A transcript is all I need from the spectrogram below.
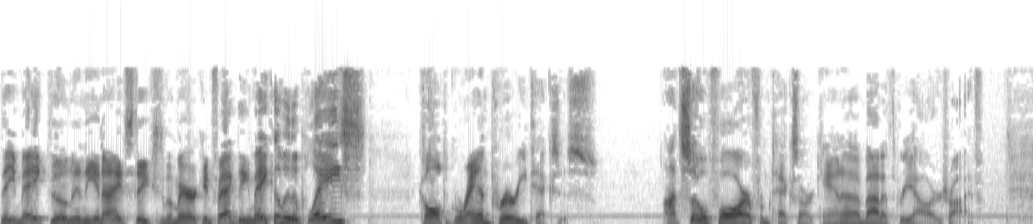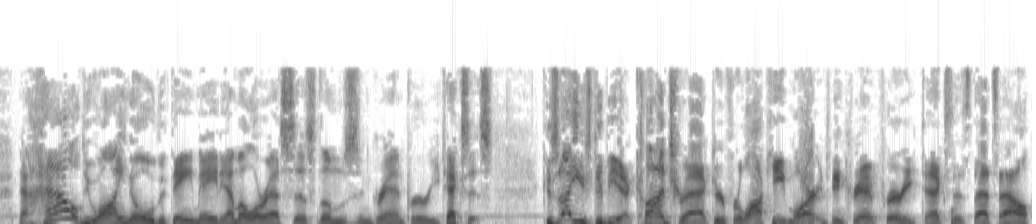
they make them in the United States of America. In fact, they make them in a place called Grand Prairie, Texas. Not so far from Texarkana, about a three hour drive. Now, how do I know that they made MLRS systems in Grand Prairie, Texas? Because I used to be a contractor for Lockheed Martin in Grand Prairie, Texas. That's how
